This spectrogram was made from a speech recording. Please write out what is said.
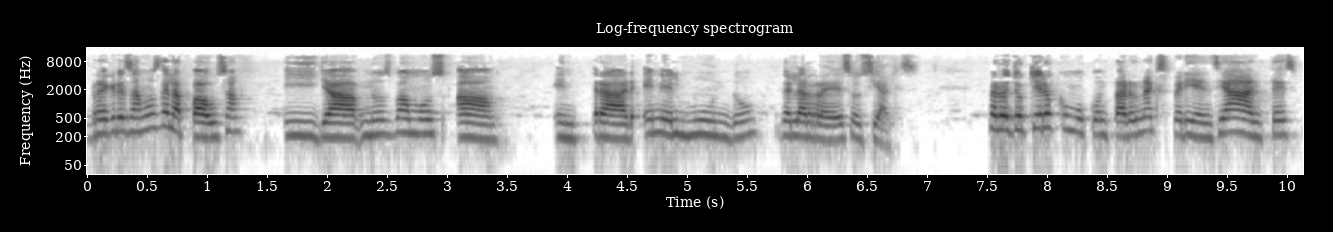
Regresamos de la pausa y ya nos vamos a entrar en el mundo de las redes sociales. Pero yo quiero como contar una experiencia antes,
